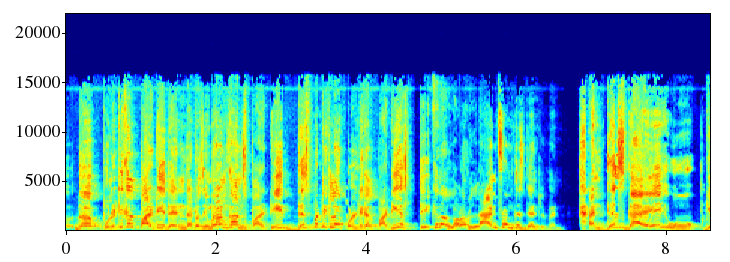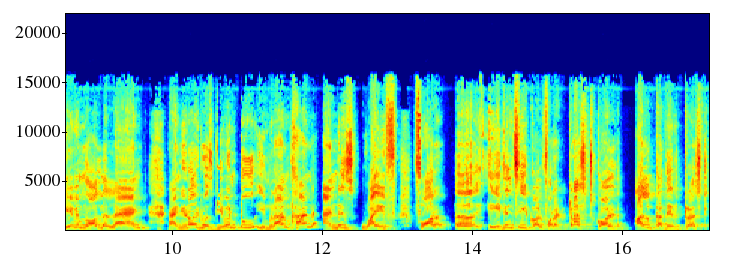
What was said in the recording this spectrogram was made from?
the political party then, that was Imran Khan's party, this particular political party has taken a lot of land from this gentleman. And this guy who gave him all the land, and you know, it was given to Imran Khan and his wife for a agency called, for a trust called Al Qadir Trust,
